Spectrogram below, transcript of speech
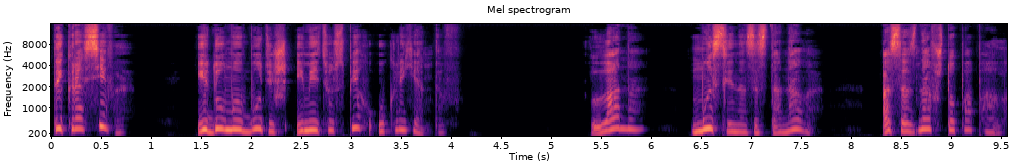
Ты красивая и, думаю, будешь иметь успех у клиентов. Лана мысленно застонала, осознав, что попала.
